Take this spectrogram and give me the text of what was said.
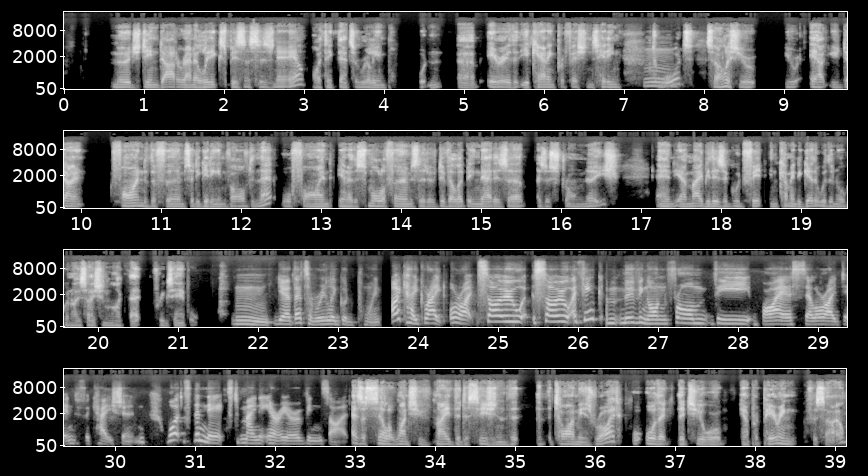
merged in data analytics businesses now. I think that's a really important uh, area that the accounting profession is heading mm. towards. So unless you're you're out, you don't find the firms that are getting involved in that or find you know the smaller firms that are developing that as a as a strong niche and you know, maybe there's a good fit in coming together with an organization like that, for example. Mm, yeah, that's a really good point. Okay, great. All right. So, so I think moving on from the buyer seller identification, what's the next main area of insight? As a seller, once you've made the decision that, that the time is right, or, or that that you're you know, preparing for sale.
